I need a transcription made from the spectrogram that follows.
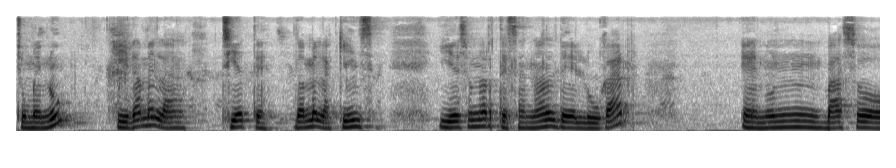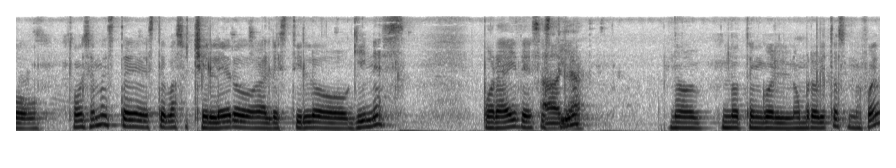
Su menú y dame la 7, dame la 15 y es un artesanal del lugar en un vaso, ¿cómo se llama este este vaso chelero al estilo Guinness? Por ahí de ese Ah, estilo. ya. No no tengo el nombre ahorita, se me fue.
